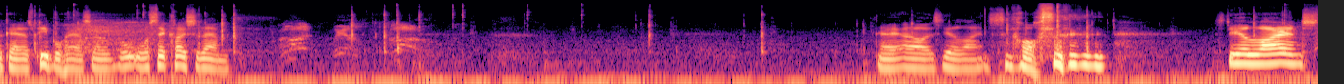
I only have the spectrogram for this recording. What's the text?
Okay, there's people here, so we'll, we'll sit close to them. Okay, oh, it's the Alliance, of course. it's the Alliance.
